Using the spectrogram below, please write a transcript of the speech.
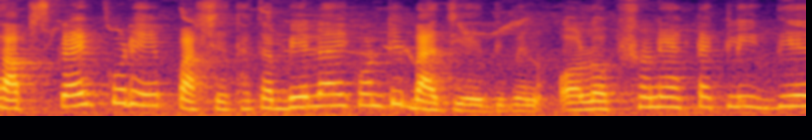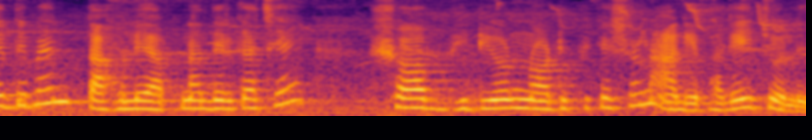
সাবস্ক্রাইব করে পাশে থাকা বেল আইকনটি বাজিয়ে দিবেন। অল অপশনে একটা ক্লিক দিয়ে দিবেন, তাহলে আপনাদের কাছে সব ভিডিওর নোটিফিকেশন আগে ভাগেই চলে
